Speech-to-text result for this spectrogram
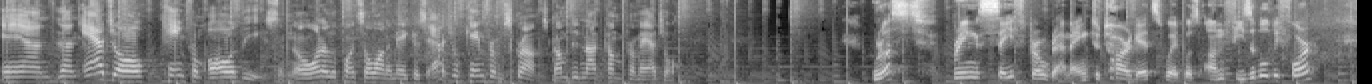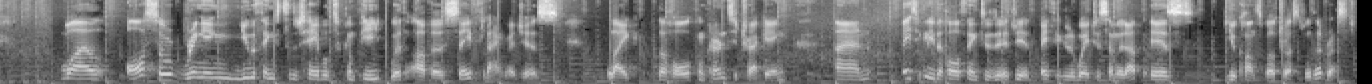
And then Agile came from all of these. And one of the points I want to make is Agile came from Scrum. Scrum did not come from Agile. Rust brings safe programming to targets where it was unfeasible before, while also bringing new things to the table to compete with other safe languages, like the whole concurrency tracking. And basically the whole thing, to basically the way to sum it up is you can't spell trust without Rust.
